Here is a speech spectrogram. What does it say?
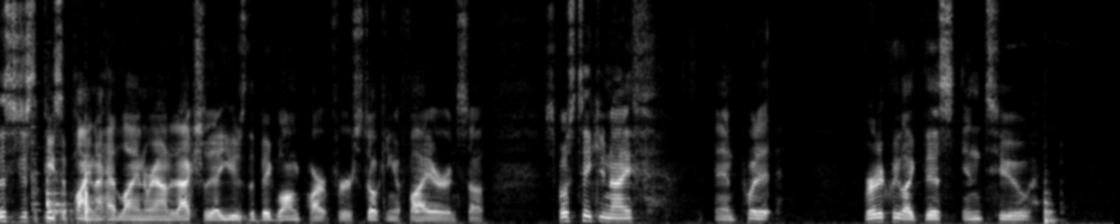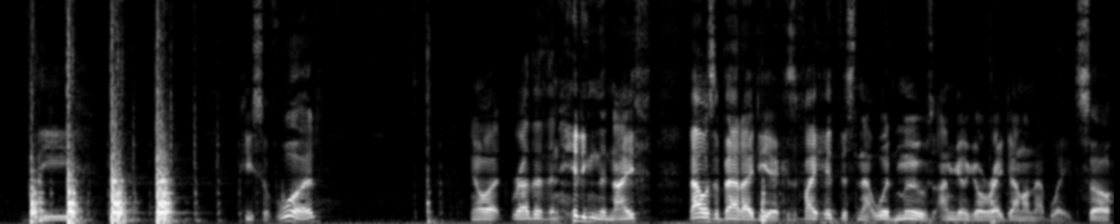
This is just a piece of pine I had lying around. It actually, I used the big long part for stoking a fire and stuff. You're supposed to take your knife and put it vertically like this into the piece of wood. You know what, rather than hitting the knife, that was a bad idea because if I hit this and that wood moves, I'm gonna go right down on that blade. So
